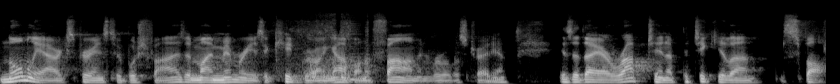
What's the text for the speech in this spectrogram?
Normally, our experience of bushfires, and my memory as a kid growing up on a farm in rural Australia, is that they erupt in a particular spot.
